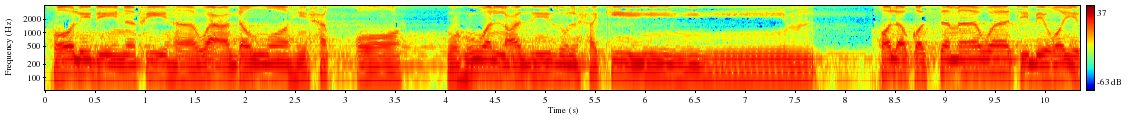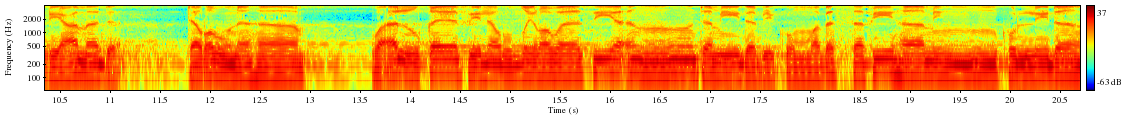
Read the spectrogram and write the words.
خالدين فيها وعد الله حقا وهو العزيز الحكيم. خلق السماوات بغير عمد ترونها وألقى في الأرض رواسي أن تميد بكم وبث فيها من كل دابة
